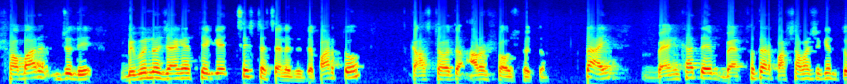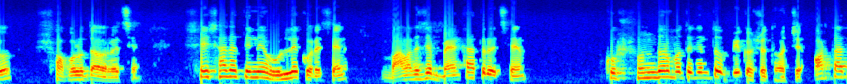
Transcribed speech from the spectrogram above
সবার যদি বিভিন্ন জায়গা থেকে চেষ্টা চালিয়ে যেতে পারতো, কাজটা হয়তো আরও সহজ হতো। তাই ব্যাংক খাতে ব্যর্থতার পাশাপাশি কিন্তু সফলতাও রয়েছে। সেই সাথে তিনি উল্লেখ করেছেন, বাংলাদেশে ব্যাংক খাত রয়েছে, খুব সুন্দর মতো কিন্তু বিকশিত হচ্ছে। অর্থাৎ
